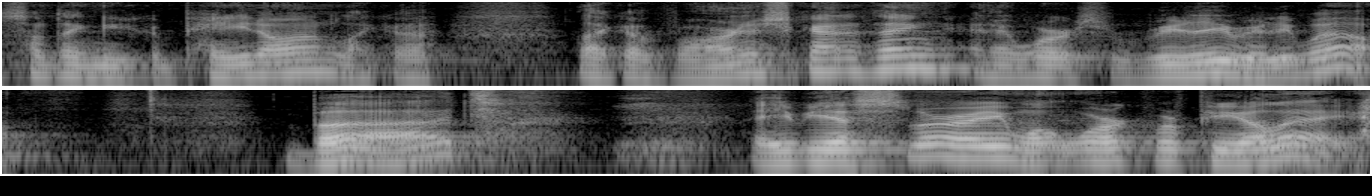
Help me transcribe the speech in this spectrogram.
something you can paint on, like a, like a varnish kind of thing, and it works really, really well. But ABS slurry won't work for PLA.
